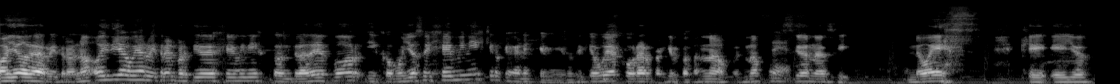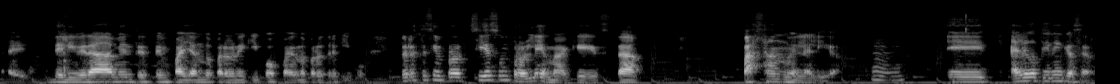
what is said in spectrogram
O yo de árbitro, ¿no? Hoy día voy a arbitrar el partido de Géminis contra Depor y como yo soy Géminis, quiero que gane Géminis, así que voy a cobrar cualquier cosa. No, pues no funciona así. No es que ellos eh, deliberadamente estén fallando para un equipo o fallando para otro equipo. Pero este siempre, sí es un problema que está pasando en la liga. Mm. Eh, algo tienen que hacer.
